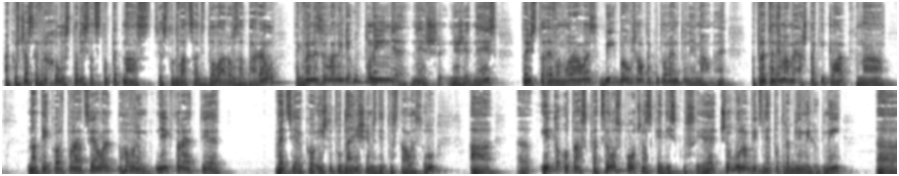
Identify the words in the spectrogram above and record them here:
ako v čase vrcholu 110, 115, 120 dolárov za barel, tak Venezuela niekde úplne inde, než, než je dnes. To isto Evo Morales. My bohužiaľ takúto rentu nemáme a preto nemáme až taký tlak na, na tie korporácie, ale hovorím, niektoré tie veci ako Inštitút najnižšej mzdy tu stále sú a je to otázka celospoločenskej diskusie, čo urobiť s nepotrebnými ľuďmi. Eh,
